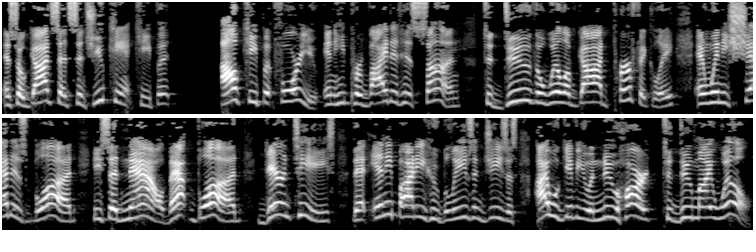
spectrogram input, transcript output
And so God said, Since you can't keep it, I'll keep it for you. And He provided His Son to do the will of God perfectly. And when He shed His blood, He said, Now that blood guarantees that anybody who believes in Jesus, I will give you a new heart to do my will.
